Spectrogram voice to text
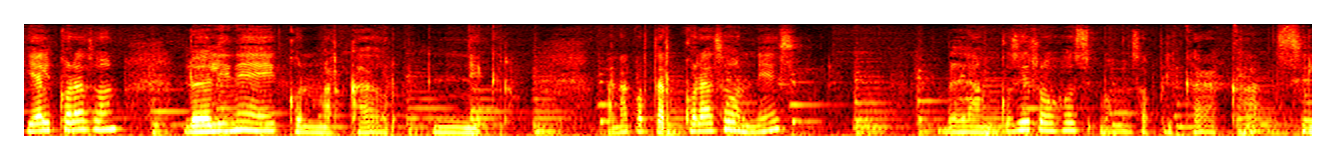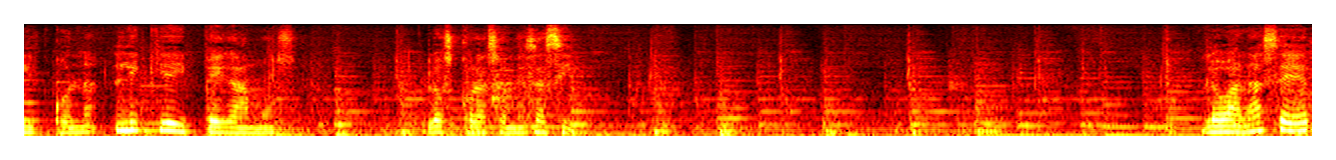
Y al corazón lo delineé con marcador negro. Van a cortar corazones blancos y rojos. Vamos a aplicar acá silicona líquida y pegamos los corazones así. Lo van a hacer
